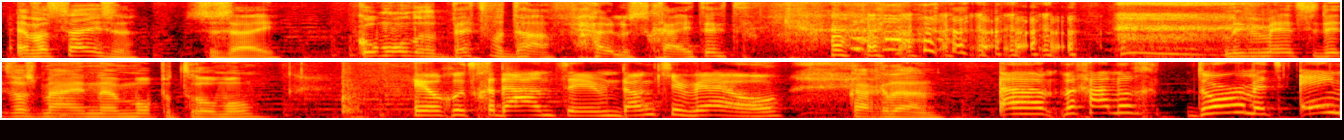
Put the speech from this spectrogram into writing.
En wat zei ze? Ze zei... Kom onder het bed vandaan, vuile scheiterd. Lieve mensen, dit was mijn eh, moppetrommel. Heel goed gedaan, Tim. Dank je wel. Graag gedaan. Eh, we gaan nog door met één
